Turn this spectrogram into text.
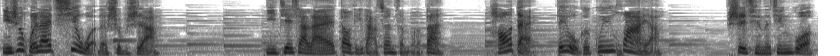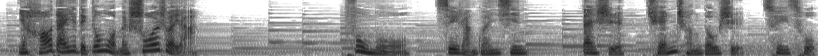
你是回来气我的是不是啊？你接下来到底打算怎么办？好歹得有个规划呀！事情的经过你好歹也得跟我们说说呀。父母虽然关心，但是全程都是催促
